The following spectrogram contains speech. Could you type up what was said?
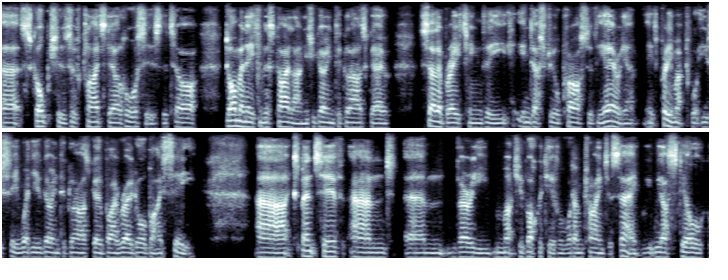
uh, sculptures of Clydesdale horses that are dominating the skyline as you go into Glasgow, celebrating the industrial past of the area. It's pretty much what you see whether you go into Glasgow by road or by sea. Uh, expensive and um, very much evocative of what I'm trying to say. We, we are still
